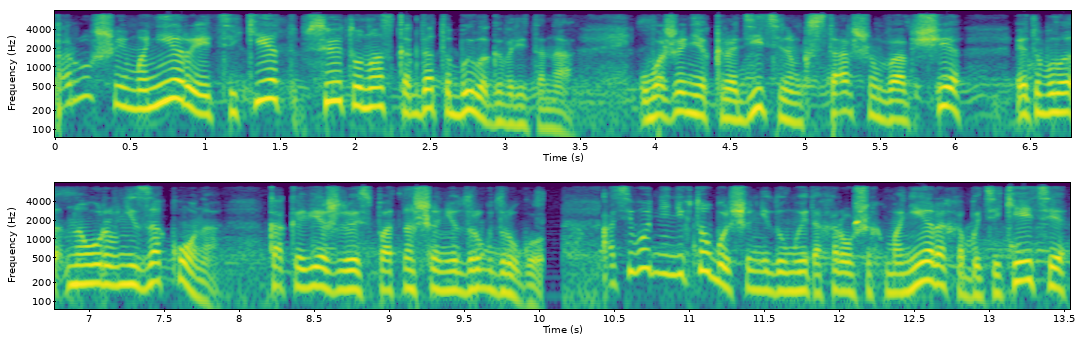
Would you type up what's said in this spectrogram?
Хорошие манеры, этикет – все это у нас когда-то было, говорит она. Уважение к родителям, к старшим вообще – это было на уровне закона, как и вежливость по отношению друг к другу. А сегодня никто больше не думает о хороших манерах, об этикете.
